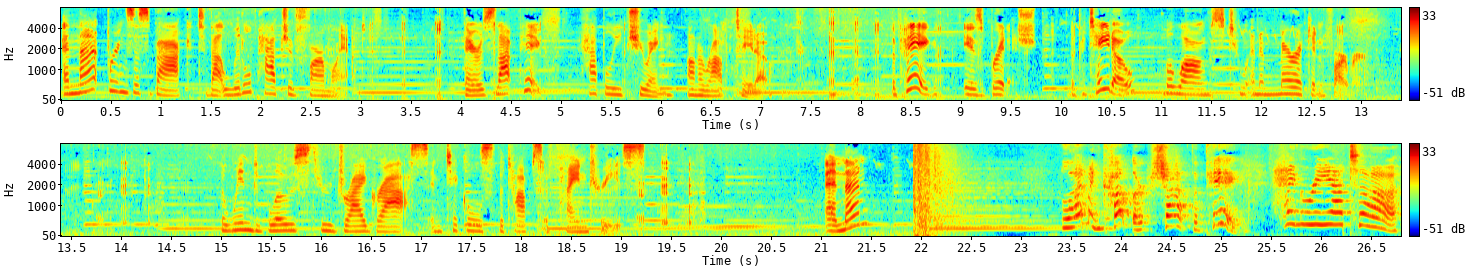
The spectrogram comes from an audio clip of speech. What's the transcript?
And that brings us back to that little patch of farmland. There's that pig, happily chewing on a raw potato. The pig is British. The potato belongs to an American farmer. The wind blows through dry grass and tickles the tops of pine trees. And then Lyman Cutler shot the pig. Henrietta!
